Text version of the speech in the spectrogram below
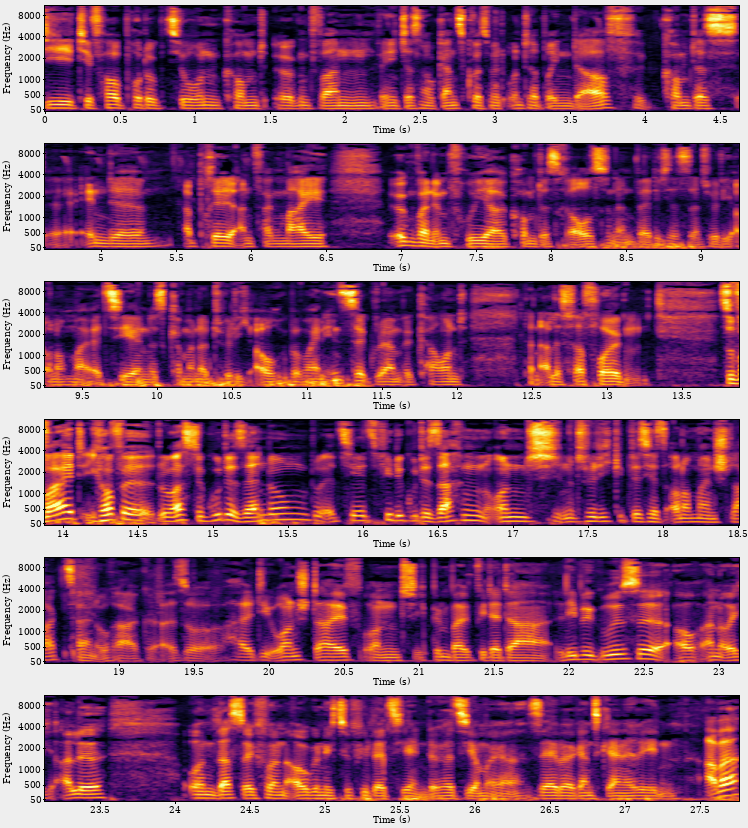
Die TV-Produktion kommt irgendwann, wenn ich das noch ganz kurz mit unterbringen darf, kommt das Ende April, Anfang Mai. Irgendwann im Frühjahr kommt es raus und dann werde ich das natürlich auch nochmal erzählen. Das kann man natürlich auch über meinen Instagram-Account dann alles verfolgen. Soweit. Ich hoffe, du hast eine gute Sendung. Du erzählst viele gute Sachen und natürlich gibt es jetzt auch noch mein Schlagzeilen-Orakel. Also halt die Ohren steif und ich bin bald wieder da. Liebe Grüße auch an euch alle und lasst euch vor ein Auge nicht zu viel erzählen. Da hört sich auch mal selber ganz gerne reden. Aber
